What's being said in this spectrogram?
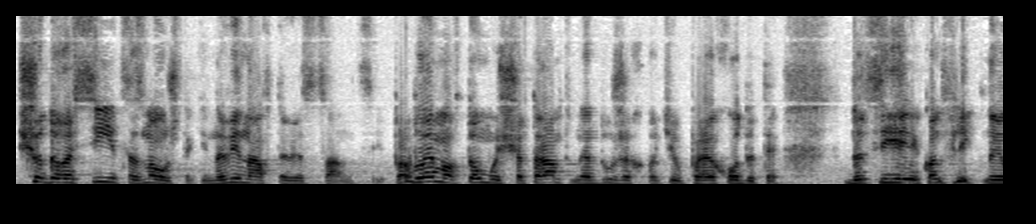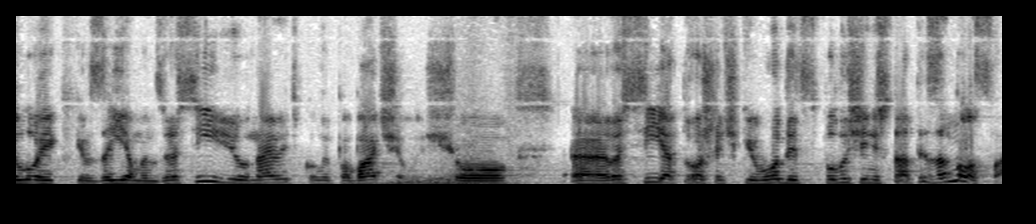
Щодо Росії, це знову ж таки нові нафтові санкції. Проблема в тому, що Трамп не дуже хотів переходити до цієї конфліктної логіки взаємин з Росією, навіть коли побачили, що е, Росія трошечки вводить Сполучені Штати за носа,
